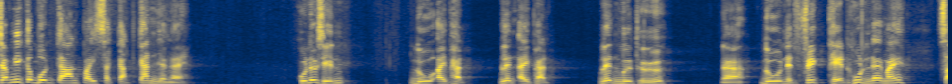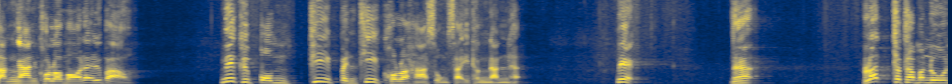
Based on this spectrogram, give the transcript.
จะมีกระบวนการไปสกัดกั้นยังไง คุณทักษิณดู iPad เล่น iPad เล่นมือถือนะดู Netflix เทรดหุ้นได้ไหม สั่งงานคอรมอได้หรือเปล่า นี่คือปมที่เป็นที่คอรหาสงสัยทั้งนั้นฮะเนี่ยนะ รัฐธรรมนูญ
